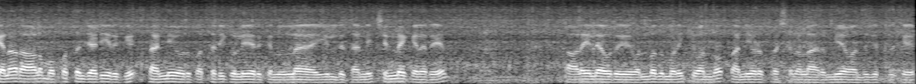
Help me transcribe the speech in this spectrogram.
கிணறு ஆழம் முப்பத்தஞ்சு அடி இருக்குது தண்ணி ஒரு பத்தடிக்குள்ளேயே இருக்குது நல்ல ஈல்டு தண்ணி சின்ன கிணறு. காலையில் ஒரு ஒன்பது மணிக்கு வந்தோம். தண்ணியோட ப்ரெஷர் நல்லா அருமையாக வந்துக்கிட்டு இருக்கு.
